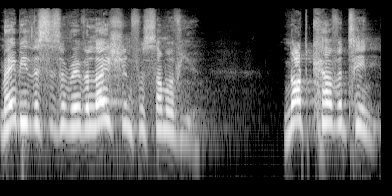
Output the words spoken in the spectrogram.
Maybe this is a revelation for some of you. Not coveting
